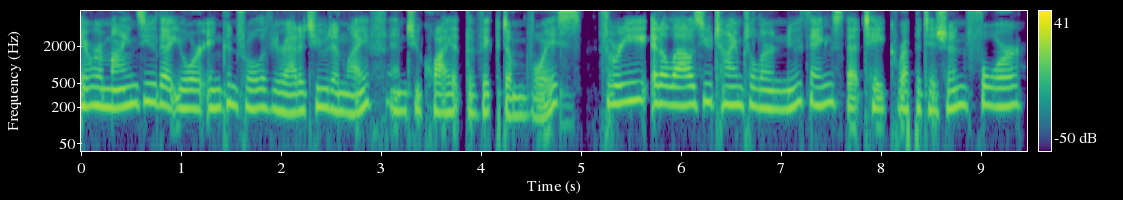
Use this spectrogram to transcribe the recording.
it reminds you that you're in control of your attitude and life and to quiet the victim voice. Three, it allows you time to learn new things that take repetition. Four,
